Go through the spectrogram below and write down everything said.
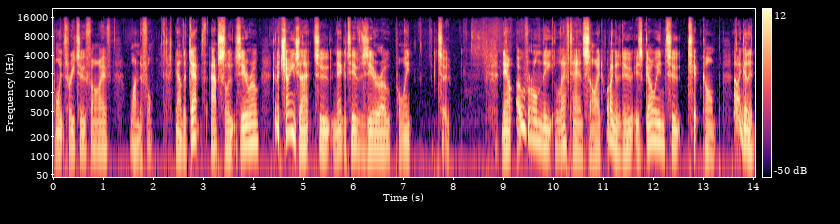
0.325, wonderful. Now the depth, absolute 0, going to change that to negative 0.2. Now over on the left hand side, what I'm going to do is go into tip comp and I'm going to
